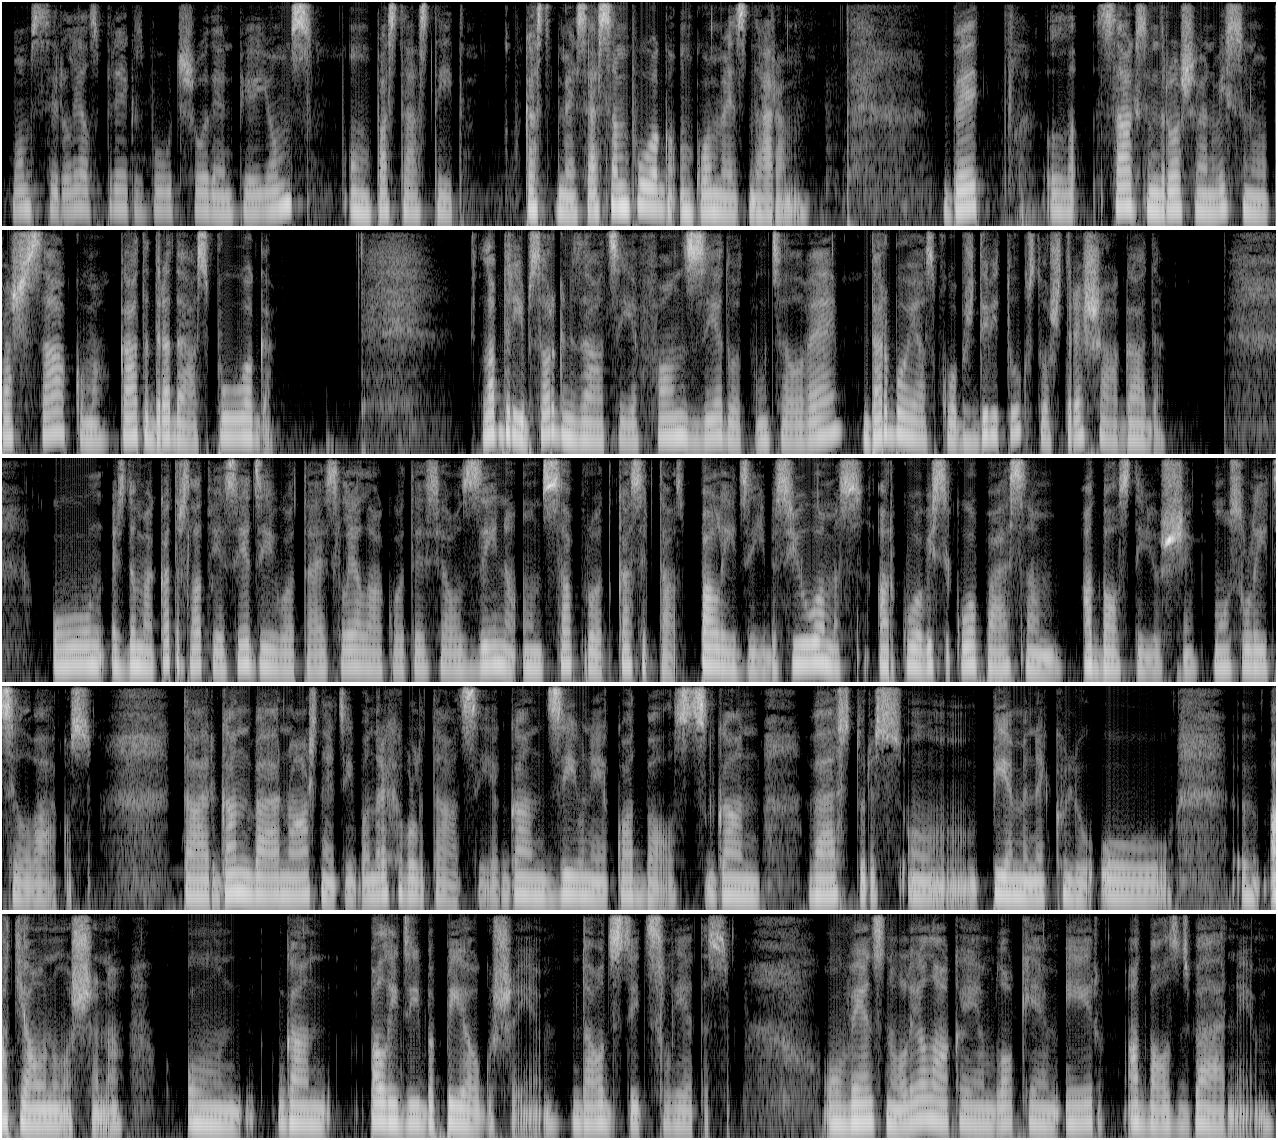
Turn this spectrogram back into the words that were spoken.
Mums ir liels prieks būt šodien pie jums un pastāstīt, kas tad mēs esam poga un ko mēs darām. Bet la, sāksim droši vien visu no paša sākuma, kā tad radās poga. Labdarības organizācija Fonds Ziedot.CLV darbojās kopš 2003. gada. Un es domāju, ka katrs Latvijas iedzīvotājs lielākoties jau zina un saprot, kas ir tās palīdzības jomas, ar ko visi kopā esam atbalstījuši mūsu līdzcilvēkus. Tā ir gan bērnu ārstniecība un rehabilitācija, gan dzīvnieku atbalsts, gan vēstures un pieminekļu atjaunošana, un gan palīdzība pieaugušajiem, daudz citas lietas. Un viens no lielākajiem blokiem ir atbalsts bērniem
